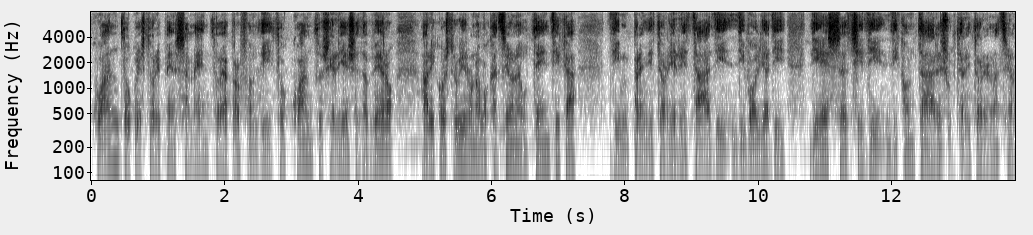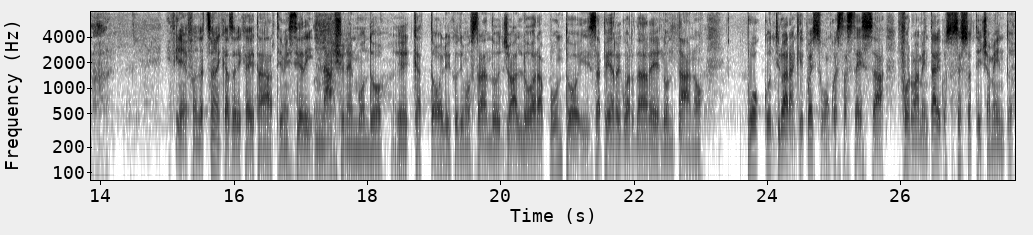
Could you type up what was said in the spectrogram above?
quanto questo ripensamento è approfondito, quanto si riesce davvero a ricostruire una vocazione autentica di imprenditorialità, di, di voglia di, di esserci, di, di, contare sul territorio nazionale. Infine, Fondazione Casa di Carità Arti e Mestieri nasce nel mondo eh, cattolico, dimostrando già allora appunto il saper guardare lontano può continuare anche questo con questa stessa forma mentale, questo stesso atteggiamento?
